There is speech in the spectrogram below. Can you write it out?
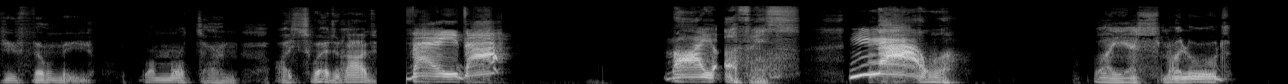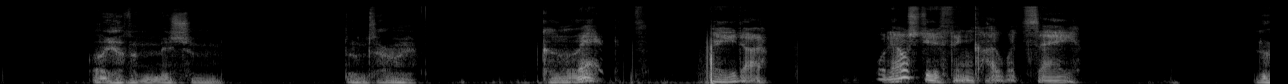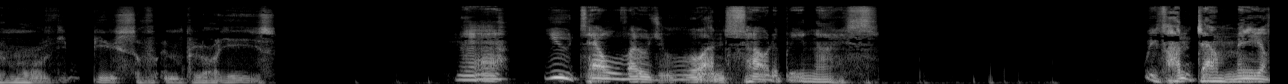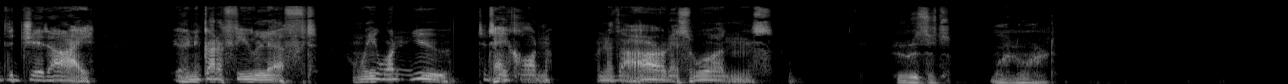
If you film me one more time, I swear to God. Vader! My office! Now! Why, yes, my lord. I have a mission, don't I? Correct, Vader. What else do you think I would say? No more abuse of employees. Nah, you tell those runts how to be nice. We've hunted down many of the Jedi. We only got a few left, and we want you to take on one of the hardest ones. Who is it, my lord?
